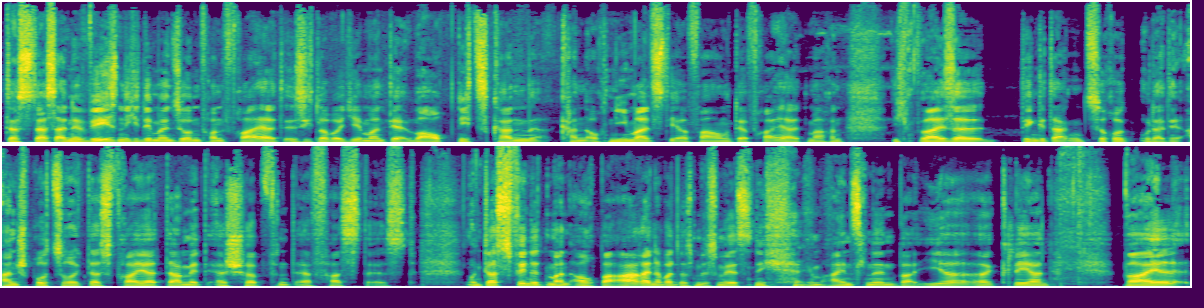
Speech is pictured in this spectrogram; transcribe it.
Dass das eine wesentliche Dimension von Freiheit ist. Ich glaube, jemand, der überhaupt nichts kann, kann auch niemals die Erfahrung der Freiheit machen. Ich weise den Gedanken zurück oder den Anspruch zurück, dass Freiheit damit erschöpfend erfasst ist. Und das findet man auch bei Arendt, aber das müssen wir jetzt nicht im Einzelnen bei ihr erklären, weil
